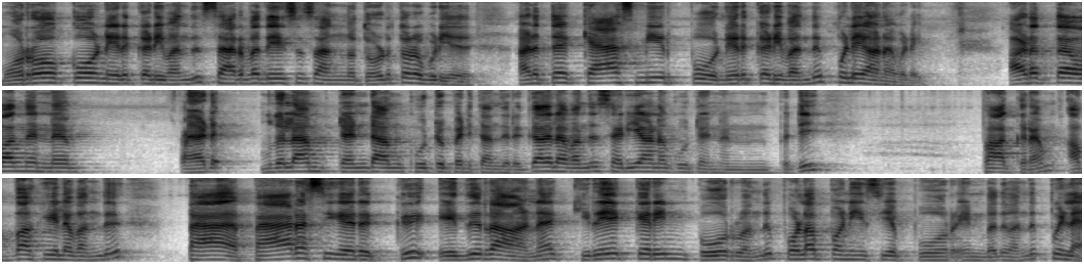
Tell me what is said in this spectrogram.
மொரோக்கோ நெருக்கடி வந்து சர்வதேச சங்கத்தோடு தொடர்புடையது. அடுத்த காஷ்மீர் போ நெருக்கடி வந்து பிழையான விடை. அடுத்த வந்து என்ன? அடு முதலாம் ரெண்டாம் கூற்று பற்றி தந்திருக்கு. அதில் வந்து சரியான கூற்று என்னன்னு பற்றி பார்க்குறோம். அவ்வகையில் வந்து பே பாரசீகருக்கு எதிரான கிரேக்கரின் போர் வந்து பொலப்பனீசிய போர் என்பது வந்து பிழை.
